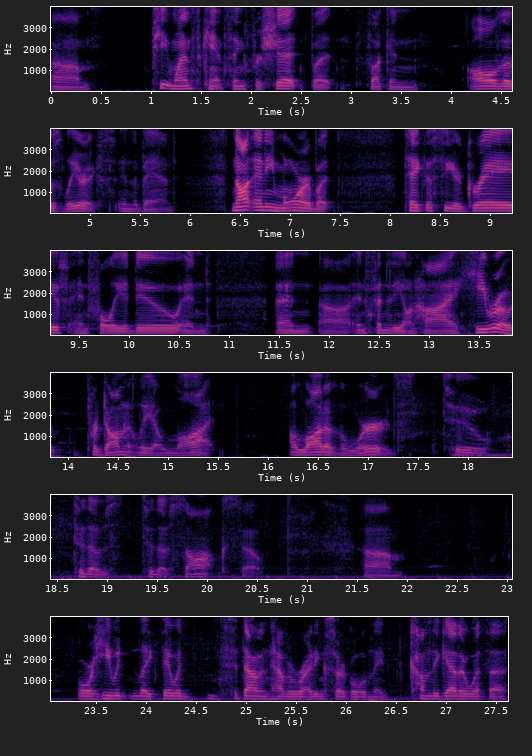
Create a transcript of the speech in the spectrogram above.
Um pete wentz can't sing for shit but fucking all of those lyrics in the band not anymore but take this to your grave and Folie à Deux and and uh, infinity on high. He wrote predominantly a lot a lot of the words to to those to those songs so um or he would like they would sit down and have a writing circle and they'd come together with a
